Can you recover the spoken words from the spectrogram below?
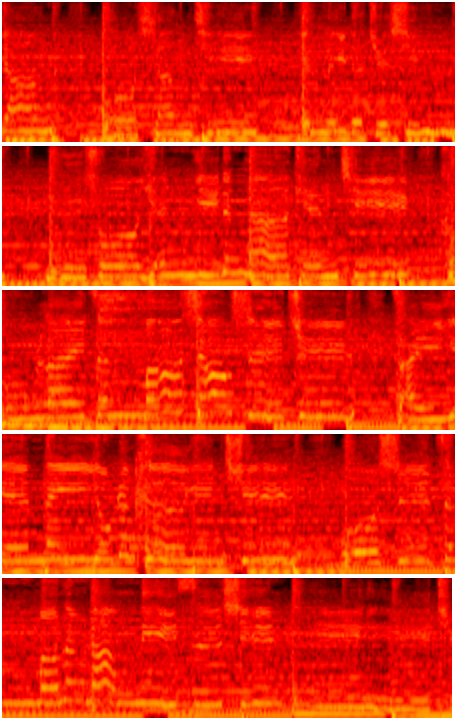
央。我想起眼泪的决心，你说愿意的那天起，后来怎么消失去，再也没有任何音讯。我是怎么能让你死心离去？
